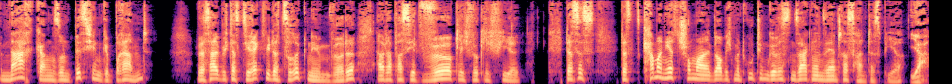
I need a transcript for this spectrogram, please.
im Nachgang so ein bisschen gebrannt, weshalb ich das direkt wieder zurücknehmen würde. Aber da passiert wirklich, wirklich viel. Das ist, das kann man jetzt schon mal, glaube ich, mit gutem Gewissen sagen, ein sehr interessantes Bier. ja.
